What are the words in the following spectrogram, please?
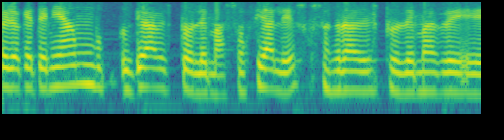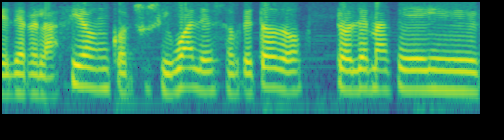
pero que tenían graves problemas sociales, son graves problemas de, relación con sus iguales, sobre todo, problemas de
